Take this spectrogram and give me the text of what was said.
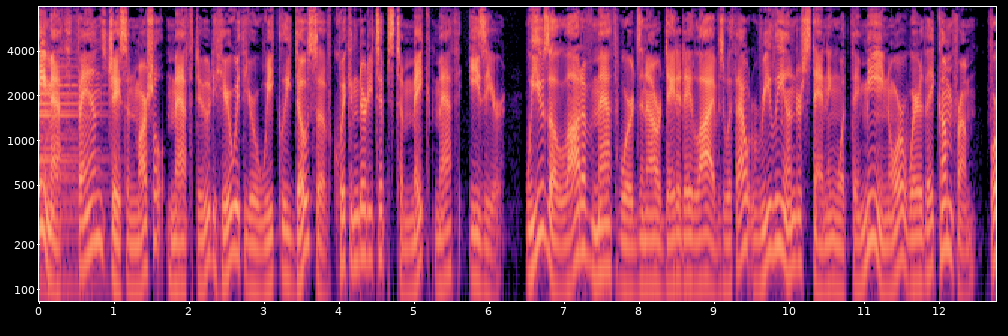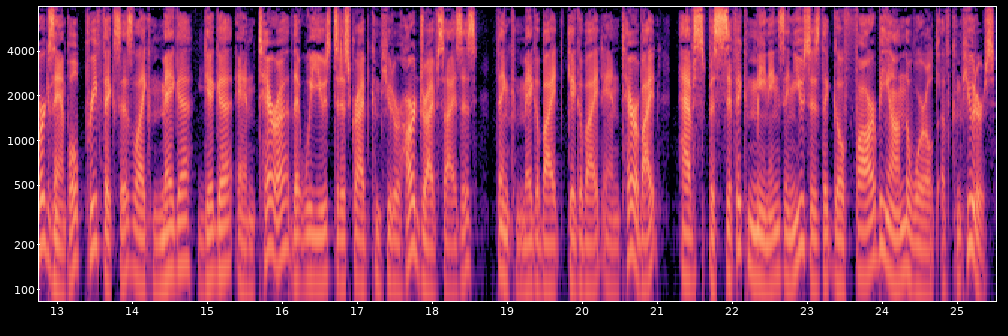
Hey, math fans, Jason Marshall, Math Dude, here with your weekly dose of quick and dirty tips to make math easier. We use a lot of math words in our day to day lives without really understanding what they mean or where they come from. For example, prefixes like mega, giga, and tera that we use to describe computer hard drive sizes, think megabyte, gigabyte, and terabyte, have specific meanings and uses that go far beyond the world of computers.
